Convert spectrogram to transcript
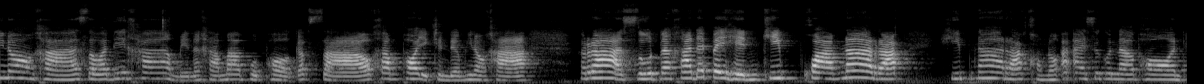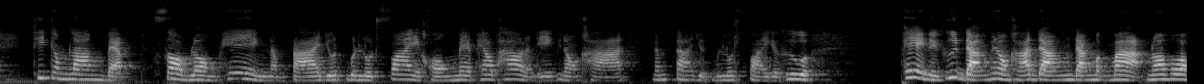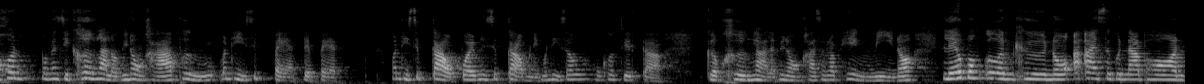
พี่น้องคะสวัสดีค่ะเมย์นะคะ มาพบพอกับสาวคำพ่ออีกเช่นเดิมพี่น้องคะล่าสุดนะคะ ได้ไปเห็นคลิปความน่ารัก คลิปน่ารักของน้องอาไอายสกุณาพรที่กำลังแบบซ้อมร้องเพลงน้ำตาหยดบนรถไฟของแม่แพ้วพาวนั่นเองพี่น้องคะน้ำตาหยดบนรถไฟก็คือ เพลงเนี่ยคือดังพี่น้องคะดังดังมากๆเนาะเพราะว่าคนมันเป็นสิเครื่องล้านหรอพี่น้องคะพึ่งวันที่สิบแปดเดือนแปด วันที่สิบเก้าปล่อยวันที่สิบเก้าวันนี้วันที่เศร้าหกเศร้าเจ็ดกะเกือบเคืองล้านแล้วพี่น้องคะสำหรับเพลงนี้เนาะแล้วบังเอิญคือน้องอาไอายสกุณาพร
